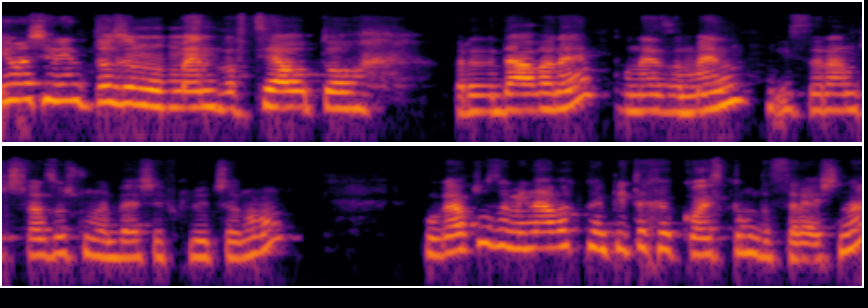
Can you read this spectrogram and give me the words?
Имаше един тъжен момент в цялото предаване, поне за мен, и се радвам, че това също не беше включено. Когато заминавахме, питаха кой искам да срещна.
